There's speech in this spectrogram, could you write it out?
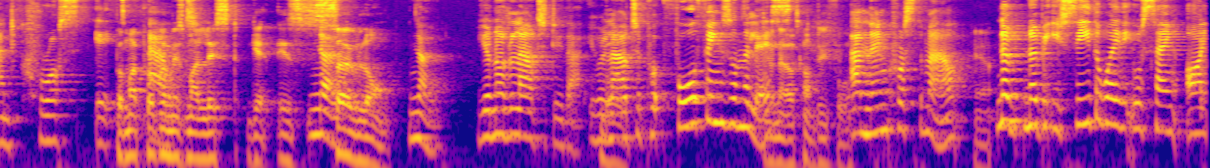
and cross it. But my problem out. is my list get is no, so long. No, you're not allowed to do that. You're allowed to put four things on the list. No, I can't do four. And then cross them out. Yeah. No, no, but you see the way that you're saying I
